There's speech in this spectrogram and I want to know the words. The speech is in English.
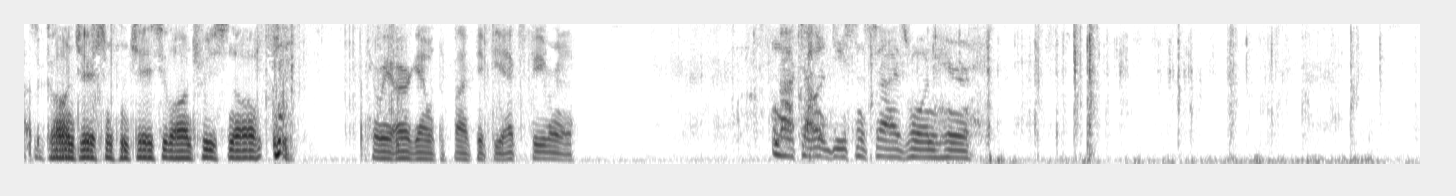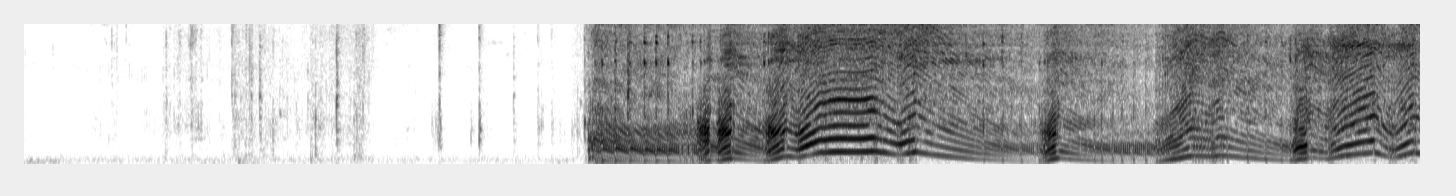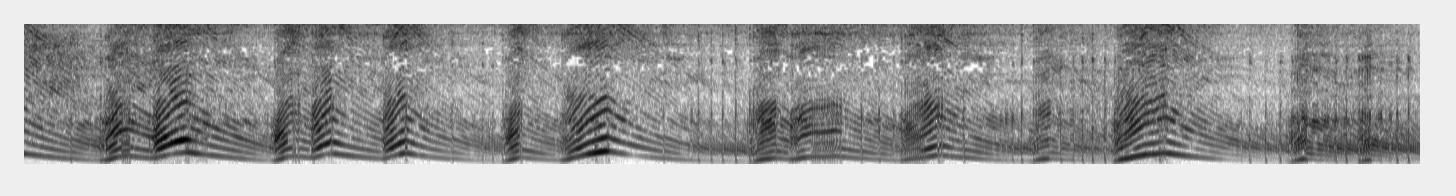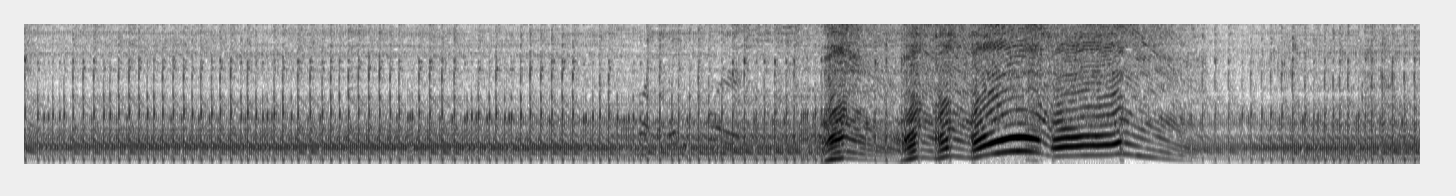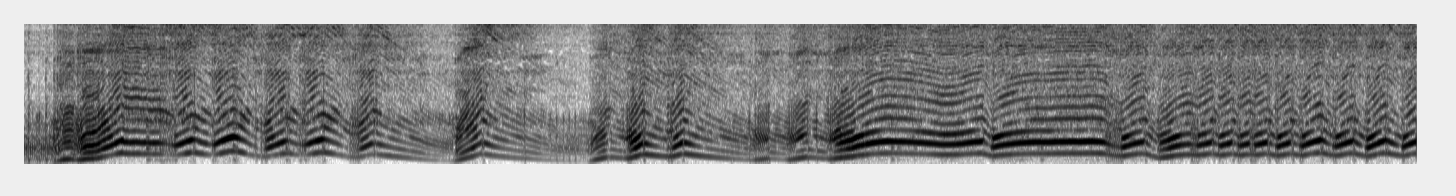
How's it going? Jason from JC Lawn Tree Snow. Here we are again with the 550 XP. We're going to knock down a decent sized one here. Música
